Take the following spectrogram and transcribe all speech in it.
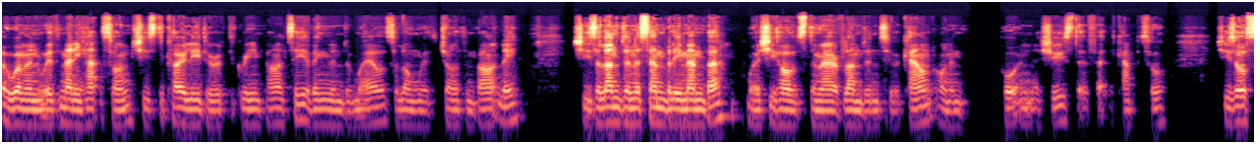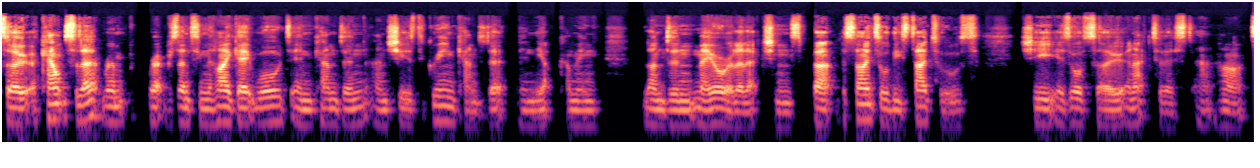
a woman with many hats on. She's the co-leader of the Green Party of England and Wales, along with Jonathan Bartley. She's a London Assembly member, where she holds the Mayor of London to account on important issues that affect the capital. She's also a councillor rep representing the Highgate ward in Camden, and she is the Green candidate in the upcoming London mayoral elections. But besides all these titles, she is also an activist at heart.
